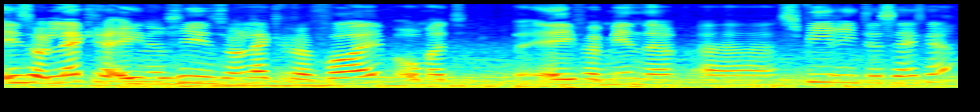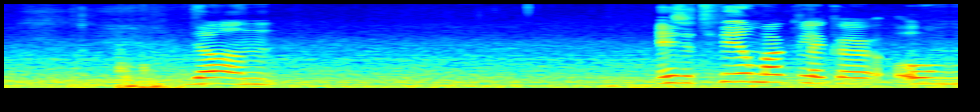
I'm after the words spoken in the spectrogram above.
in zo'n lekkere energie, in zo'n lekkere vibe, om het even minder uh, te zeggen, dan is het veel makkelijker om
